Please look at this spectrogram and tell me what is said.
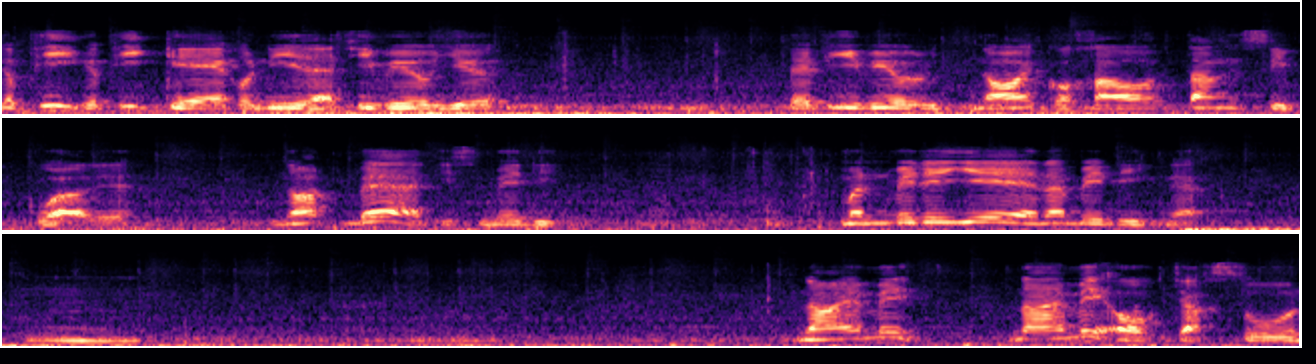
กับพี่กับพี่แกคนนี้แหละที่เวลเยอะ แต่พี่เวลน้อยกว่าเขาตั้งสิบกว่าเลย not bad is medic มันไม่ได้แย่นะเบดิกเนี่ยอืมนายไม่นายไม่ออกจากโซน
